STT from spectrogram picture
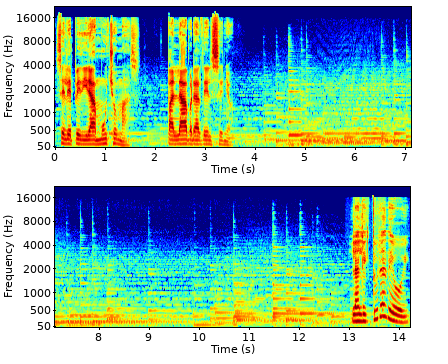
se le pedirá mucho más. Palabra del Señor. La lectura de hoy,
